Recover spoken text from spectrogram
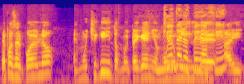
Después el pueblo es muy chiquito, es muy pequeño, muy ¿Qué onda el humilde. hospedaje? hay-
